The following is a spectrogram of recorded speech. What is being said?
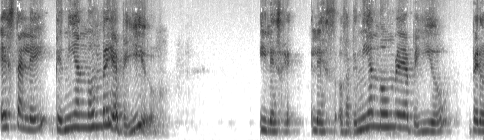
esta ley tenía nombre y apellido. Y les, les, o sea, tenía nombre y apellido, pero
